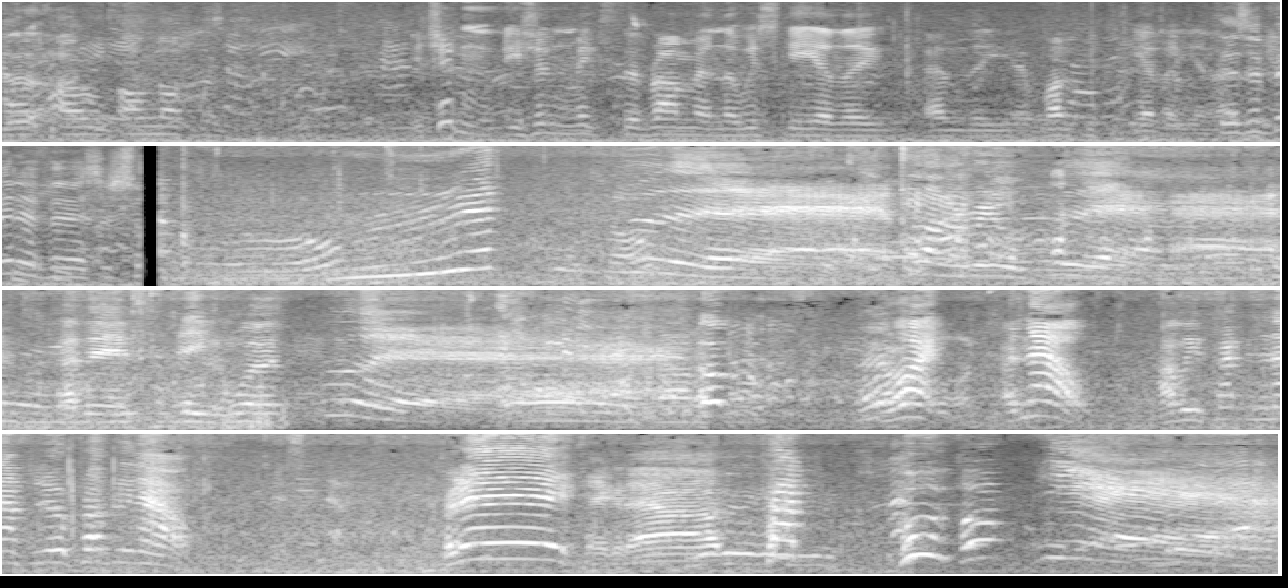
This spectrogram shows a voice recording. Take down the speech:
I'll, I'll, I'll not wink. You shouldn't. You shouldn't mix the rum and the whiskey and the and the vodka together. You know. There's a bit of uh, so- Not a real. and then even worse. Oh. All right. And now, are we practiced enough to do it properly now? Ready? Take it out. Hop. Whoop, whoop. Yeah!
